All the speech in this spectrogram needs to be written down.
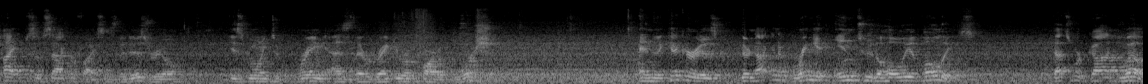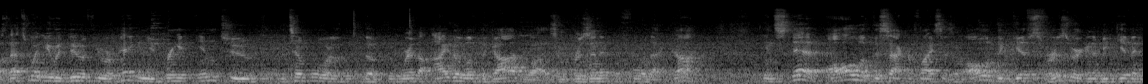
types of sacrifices that Israel is going to bring as their regular part of worship. And the kicker is, they're not going to bring it into the Holy of Holies. That's where God dwells. That's what you would do if you were pagan. You'd bring it into the temple or the, the, where the idol of the god was and present it before that god. Instead, all of the sacrifices and all of the gifts for Israel are going to be given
